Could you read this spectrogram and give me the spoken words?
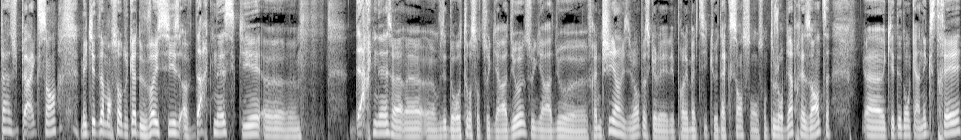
pas un super accent, mais qui est un morceau en tout cas de Voices of Darkness, qui est euh, Darkness. euh, vous êtes de retour sur Tsugi Radio, Tsugi Radio euh, Frenchy, hein, visiblement, parce que les, problématiques d'accent sont, sont toujours bien présentes, euh, qui était donc un extrait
